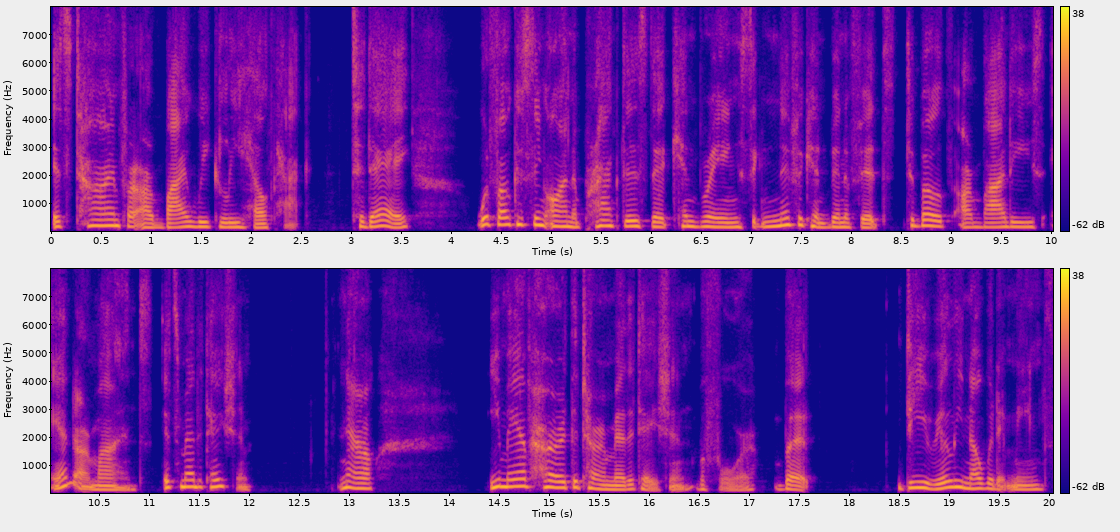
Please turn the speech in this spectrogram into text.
it's time for our bi weekly health hack. Today, we're focusing on a practice that can bring significant benefits to both our bodies and our minds. It's meditation. Now, you may have heard the term meditation before, but do you really know what it means?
